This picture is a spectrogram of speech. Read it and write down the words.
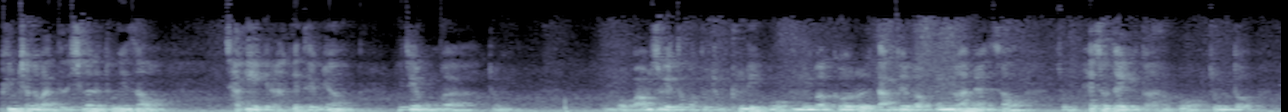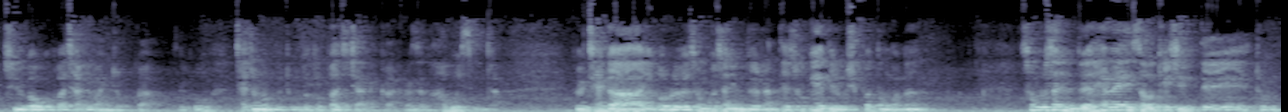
그림책을 만드는 시간을 통해서 자기 얘기를 하게 되면 굉장히 뭔가 좀 뭐 마음속에 있던 것도 좀 풀리고 뭔가 그거를 남들과 공유하면서 좀 해소되기도 하고 좀 더 즐거움과 자기 만족감 그리고 자존감도 좀 더 높아지지 않을까 이런 생각하고 있습니다. 그 제가 이거를 선교사님들한테 소개해드리고 싶었던 거는 선교사님들 해외에서 계실 때 좀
